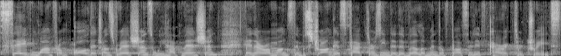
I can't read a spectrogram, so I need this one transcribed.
save one from all the transgressions we have mentioned and are amongst the strongest factors in the development of positive character traits.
